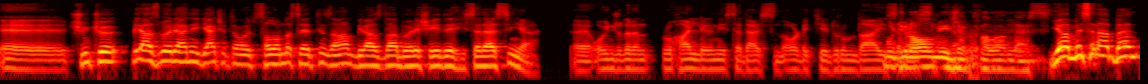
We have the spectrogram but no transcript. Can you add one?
E, çünkü biraz böyle hani gerçekten o salonda seyrettiğin zaman biraz daha böyle şeyi de hissedersin ya. E, oyuncuların ruh hallerini hissedersin. Oradaki durum daha iyi Bugün olmayacak yani. falan dersin. Ya mesela ben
